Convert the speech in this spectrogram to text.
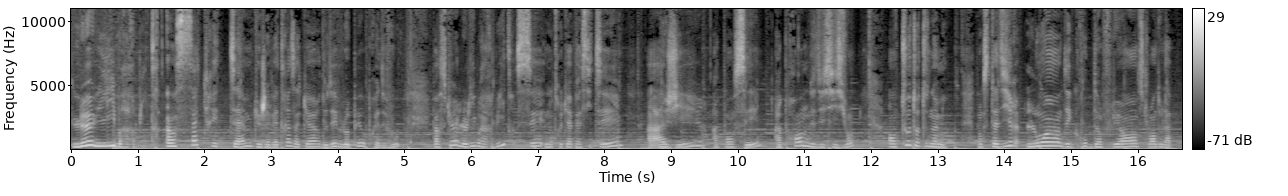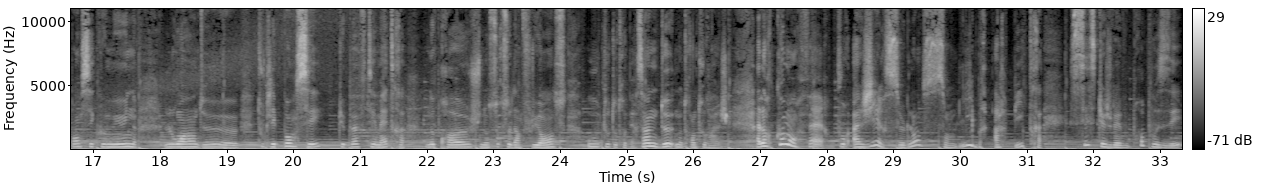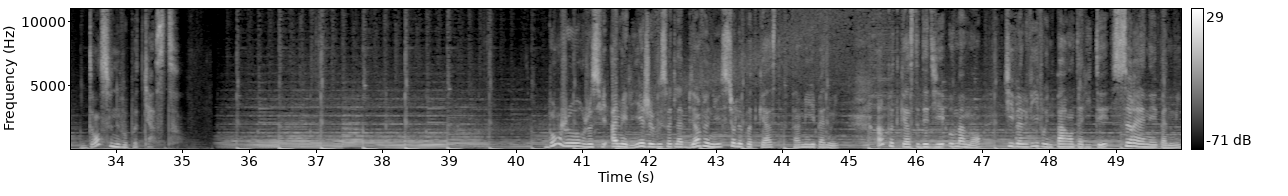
Le libre arbitre, un sacré thème que j'avais très à cœur de développer auprès de vous, parce que le libre arbitre, c'est notre capacité à agir, à penser, à prendre des décisions en toute autonomie. Donc c'est-à-dire loin des groupes d'influence, loin de la pensée commune, loin de euh, toutes les pensées que peuvent émettre nos proches, nos sources d'influence ou toute autre personne de notre entourage. Alors comment faire pour agir selon son libre arbitre? C'est ce que je vais vous proposer dans ce nouveau podcast. Bonjour, je suis Amélie et je vous souhaite la bienvenue sur le podcast Famille épanouie. Un podcast dédié aux mamans qui veulent vivre une parentalité sereine et épanouie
